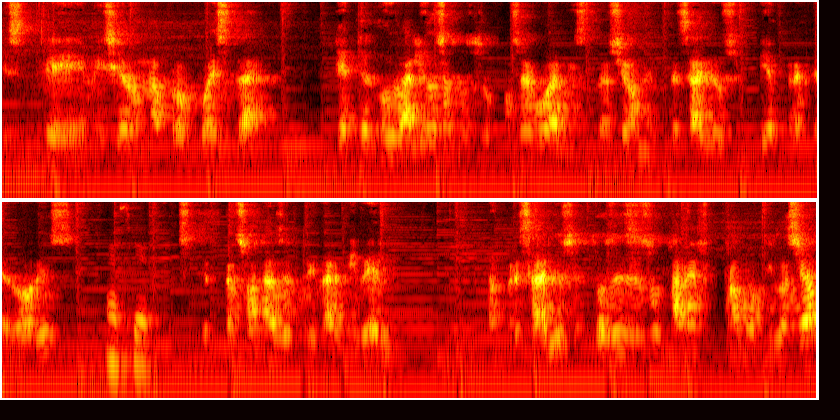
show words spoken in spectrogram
Este, me hicieron una propuesta gente muy valiosa, nuestro consejo de administración, empresarios y emprendedores, Así este, personas de primer nivel. empresarios, entonces eso también fue una motivación.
